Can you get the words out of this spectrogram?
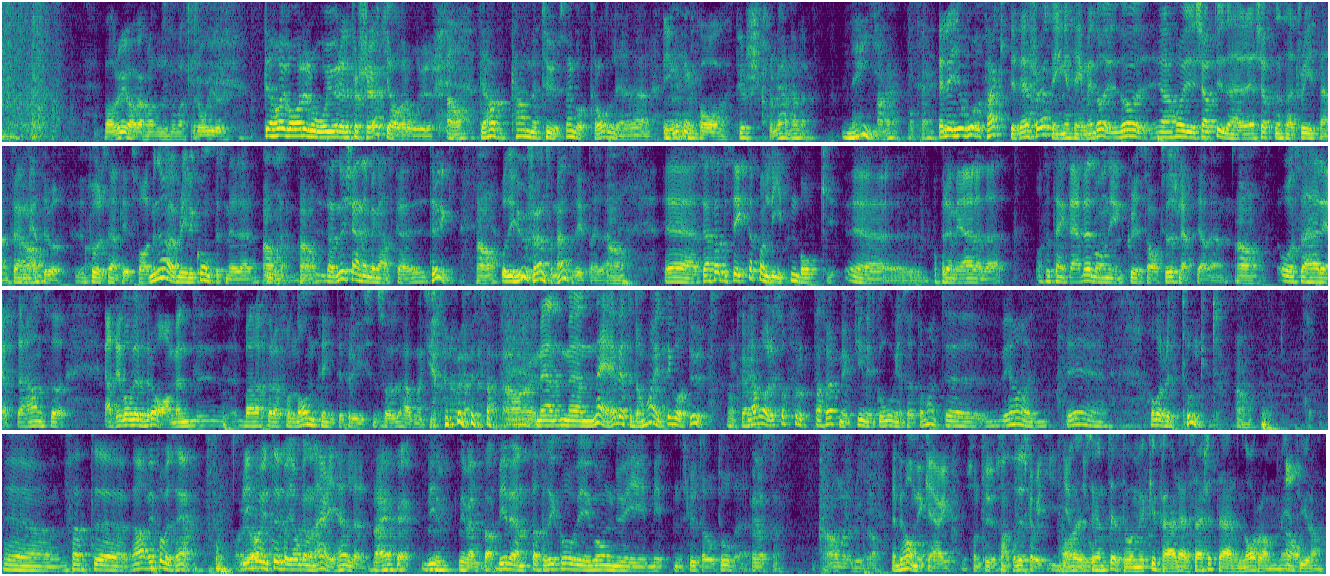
Har du jagat från Thomas? Rådjur? Det har ju varit rådjur, eller försök jaga rådjur. Ja. Det har ta med tusan gått troll i det där. Ingenting på Pyrsch-premiären heller? Nej! Nej, okej. Eller jo, faktiskt. Jag sköt ingenting. Men då, då, jag har ju köpt ju det här. Jag köpte en sån här tree stand, fem Ja. meter upp. Fullständigt livsfarlig. Men nu har jag blivit kompis med det där Ja, ja. Så nu känner jag mig ganska trygg. Ja. Och det är hur skönt som helst att sitta i det där. Ja. Eh, så jag satt och siktade på en liten bock eh, på premiären där. Och så tänkte jag, "Äh, det var en ynklig sak, så då släppte jag den. Ja. Och så här i efterhand så... Ja, det var väl bra, men eh, bara för att få någonting till frysen så hade man kunnat. Ja. Men, men nej, vet du, de har inte gått ut. Okej. Det har varit så fruktansvärt mycket inne i skogen så att de har inte... Vi har... Det har varit tungt. Ja. Eh, Så att, eh, ja, vi får väl se. Vi har ju inte börjat jaga någon älg heller. Nej, okej. Ni, Visst. ni väntar? Vi väntar, så det går vi igång nu i mitten, slutet av oktober. Just det. Ja, men det blir bra. Men vi har mycket älg som tusan, så det ska bli Ja, det jätteroligt. syntes. Det var mycket färder, särskilt där norr om Ja.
